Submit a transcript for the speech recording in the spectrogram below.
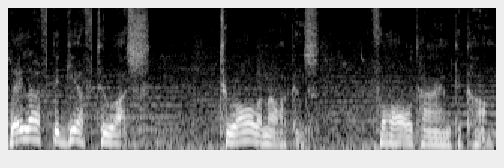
they left a gift to us, to all Americans, for all time to come.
